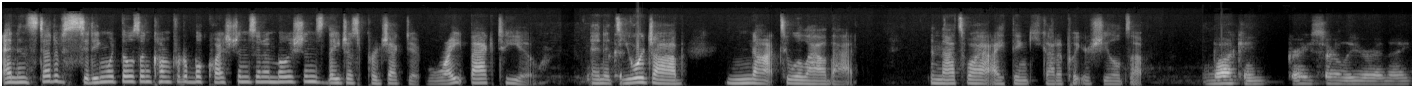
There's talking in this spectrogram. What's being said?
And instead of sitting with those uncomfortable questions and emotions, they just project it right back to you. And it's your job not to allow that. And that's why I think you got to put your shields up. Walking Grace earlier, and I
